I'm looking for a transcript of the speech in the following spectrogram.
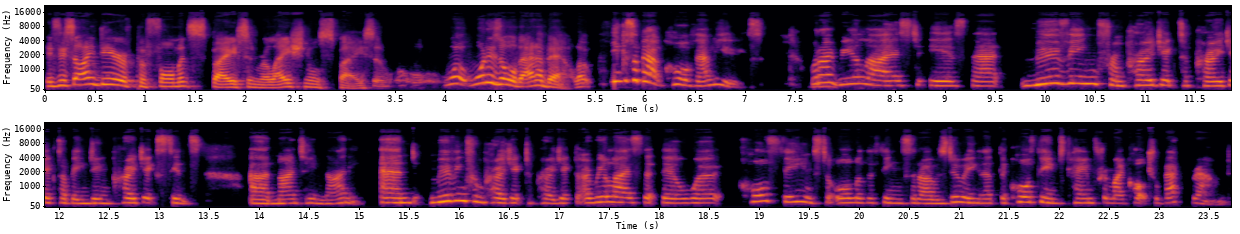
is this idea of performance space and relational space what, what is all that about? I think it's about core values. What I realized is that moving from project to project, I've been doing projects since uh, 1990. And moving from project to project, I realized that there were core themes to all of the things that I was doing, that the core themes came from my cultural background,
